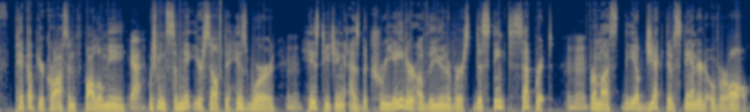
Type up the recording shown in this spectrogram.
Pick up your cross and follow me. Yeah. Which means submit yourself to his word, Mhm. his teaching as the creator of the universe, distinct, separate Mhm. from us, the objective standard overall.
